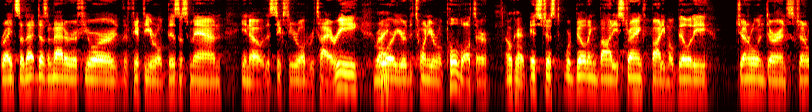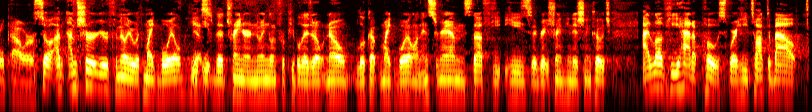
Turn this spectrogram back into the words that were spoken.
right? So that doesn't matter if you're the 50 year old businessman, you know, the 60 year old retiree, right. or you're the 20 year old pole vaulter. Okay. It's just we're building body strength, body mobility, general endurance, general power. So I'm, I'm sure you're familiar with Mike Boyle, he, yes. he, the trainer in New England. For people that don't know, look up Mike Boyle on Instagram and stuff. He, he's a great strength conditioning coach. I love he had a post where he talked about,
